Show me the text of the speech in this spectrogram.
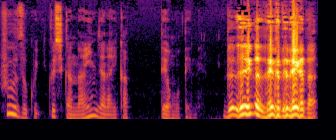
風俗行くしかないんじゃないかって思ってんねん。ど、どういうこと？どういうこと？どういうこと？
